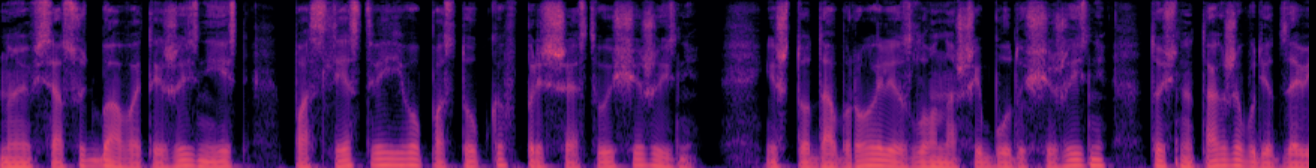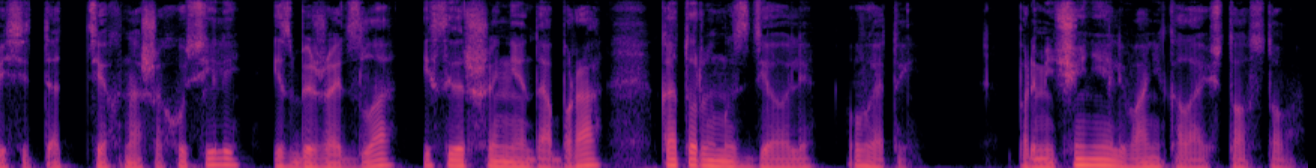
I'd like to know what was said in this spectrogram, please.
но и вся судьба в этой жизни есть последствия его поступков в предшествующей жизни, и что добро или зло нашей будущей жизни точно так же будет зависеть от тех наших усилий избежать зла и совершения добра, которые мы сделали в этой. Примечание Льва Николаевича Толстого.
